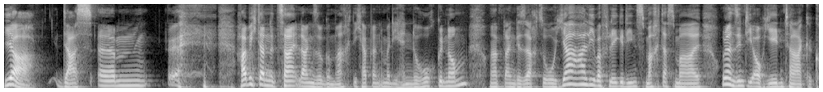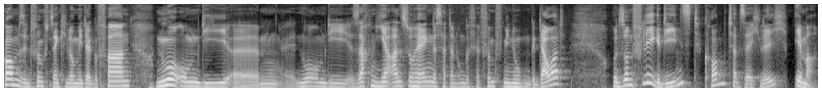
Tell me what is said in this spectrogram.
Ja, das ähm, habe ich dann eine Zeit lang so gemacht. Ich habe dann immer die Hände hochgenommen und habe dann gesagt, so, ja, lieber Pflegedienst, mach das mal. Und dann sind die auch jeden Tag gekommen, sind 15 Kilometer gefahren, nur um die, ähm, nur um die Sachen hier anzuhängen. Das hat dann ungefähr fünf Minuten gedauert. Und so ein Pflegedienst kommt tatsächlich immer.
